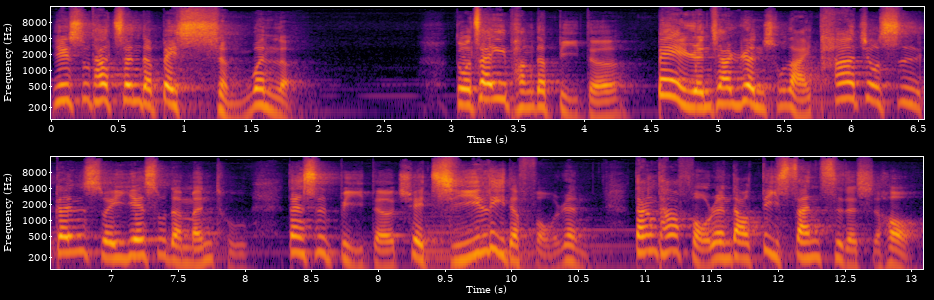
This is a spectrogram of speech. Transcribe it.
耶稣他真的被审问了，躲在一旁的彼得被人家认出来，他就是跟随耶稣的门徒，但是彼得却极力的否认。当他否认到第三次的时候。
